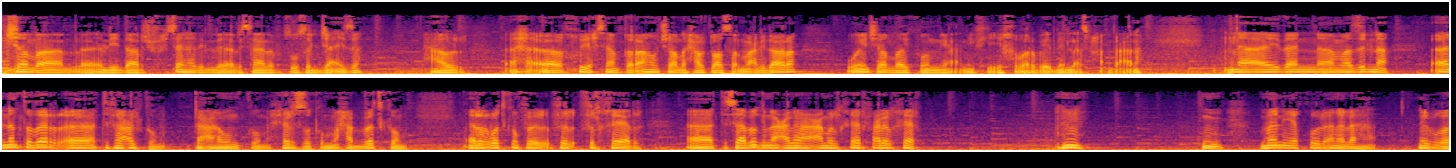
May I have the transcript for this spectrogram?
إن شاء الله الإدارة شوف حسين هذه الرسالة بخصوص الجائزة. حاول أخوي حسين قرأها وإن شاء الله يحاول يتواصل مع الإدارة وإن شاء الله يكون يعني في خبر بإذن الله سبحانه وتعالى. اذا ما زلنا ننتظر تفاعلكم تعاونكم حرصكم محبتكم رغبتكم في الخير. تسابقنا على عمل الخير فعل الخير. من يقول أنا لها؟ نبغى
